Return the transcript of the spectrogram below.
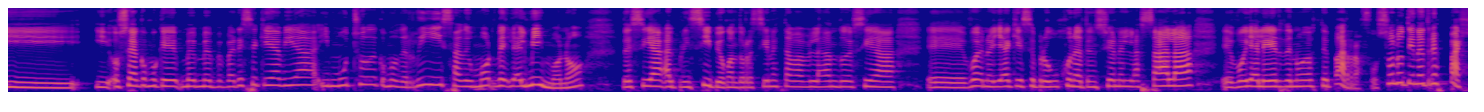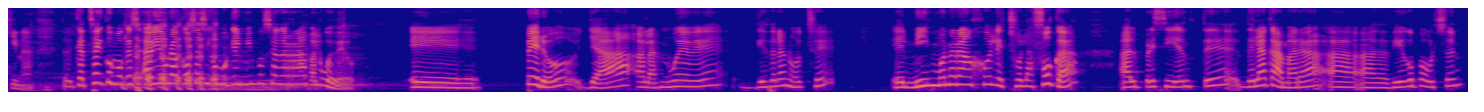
Y, y, o sea, como que me, me parece que había y mucho de, como de risa, de humor, de, el mismo, ¿no? Decía al principio, cuando recién estaba hablando, decía, eh, bueno, ya que se produjo una tensión en la sala, eh, voy a leer de nuevo este párrafo. Solo tiene tres páginas. ¿Cachai? Como que había una cosa así como que él mismo se agarraba para el hueveo. Eh, pero ya a las 9, 10 de la noche, el mismo Naranjo le echó la foca al presidente de la Cámara, a, a Diego Paulsen,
